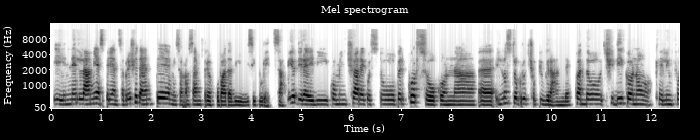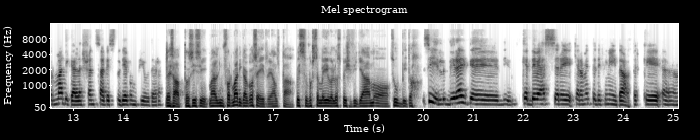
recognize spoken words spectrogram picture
e nella mia esperienza precedente mi sono sempre occupata di sicurezza. Io direi di cominciare questo percorso con eh, il nostro cruccio più grande, quando ci dicono che l'informatica è la scienza che studia i computer. Esatto, sì, sì, ma l'informatica cos'è in realtà? Questo forse è meglio che lo specifichiamo subito. Sì, direi che, che deve essere chiaramente definita perché um,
